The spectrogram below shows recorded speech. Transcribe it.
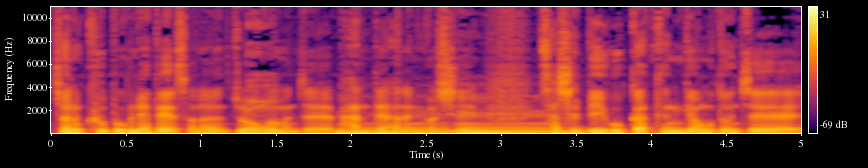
저는 그 부분에 대해서는 조금 네. 이제 반대하는 음, 것이 음. 사실 미국 같은 경우도 이제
